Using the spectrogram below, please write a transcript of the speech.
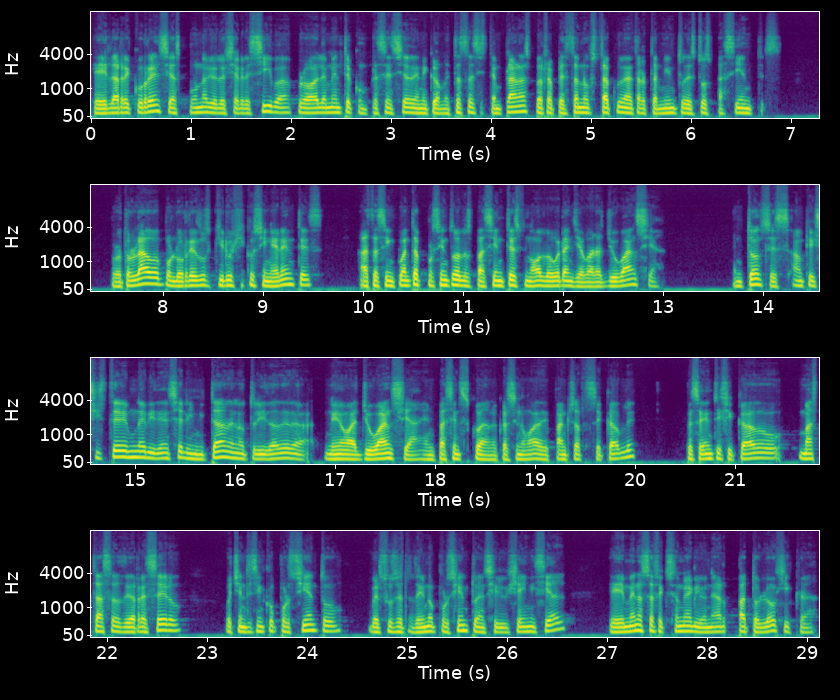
eh, las recurrencias por una violencia agresiva, probablemente con presencia de micrometástasis tempranas, pues representan un obstáculo en el tratamiento de estos pacientes. Por otro lado, por los riesgos quirúrgicos inherentes, hasta 50% de los pacientes no logran llevar adyuvancia. Entonces, aunque existe una evidencia limitada en la utilidad de la neoadyuvancia en pacientes con adenocarcinoma de páncreas resecable, pues se ha identificado más tasas de R0, 85%, versus 71% en cirugía inicial, eh, menos afección ganglionar patológica,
